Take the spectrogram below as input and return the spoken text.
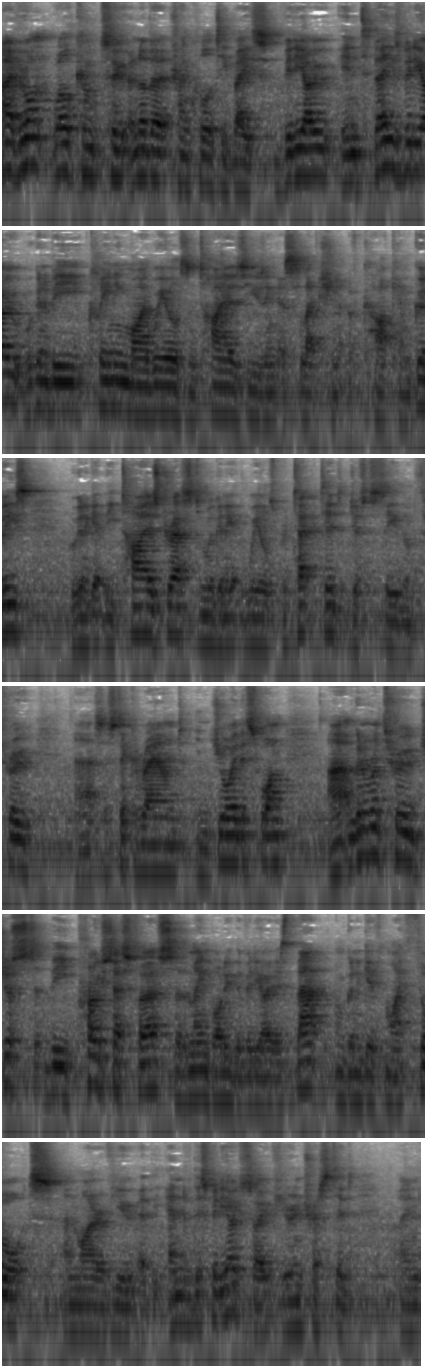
Hi everyone, welcome to another Tranquility Base video. In today's video we're going to be cleaning my wheels and tyres using a selection of Carchem goodies. We're going to get the tyres dressed and we're going to get the wheels protected just to see them through. Uh, so stick around, enjoy this one. Uh, I'm going to run through just the process first, so the main body of the video is that. I'm going to give my thoughts and my review at the end of this video, so if you're interested in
